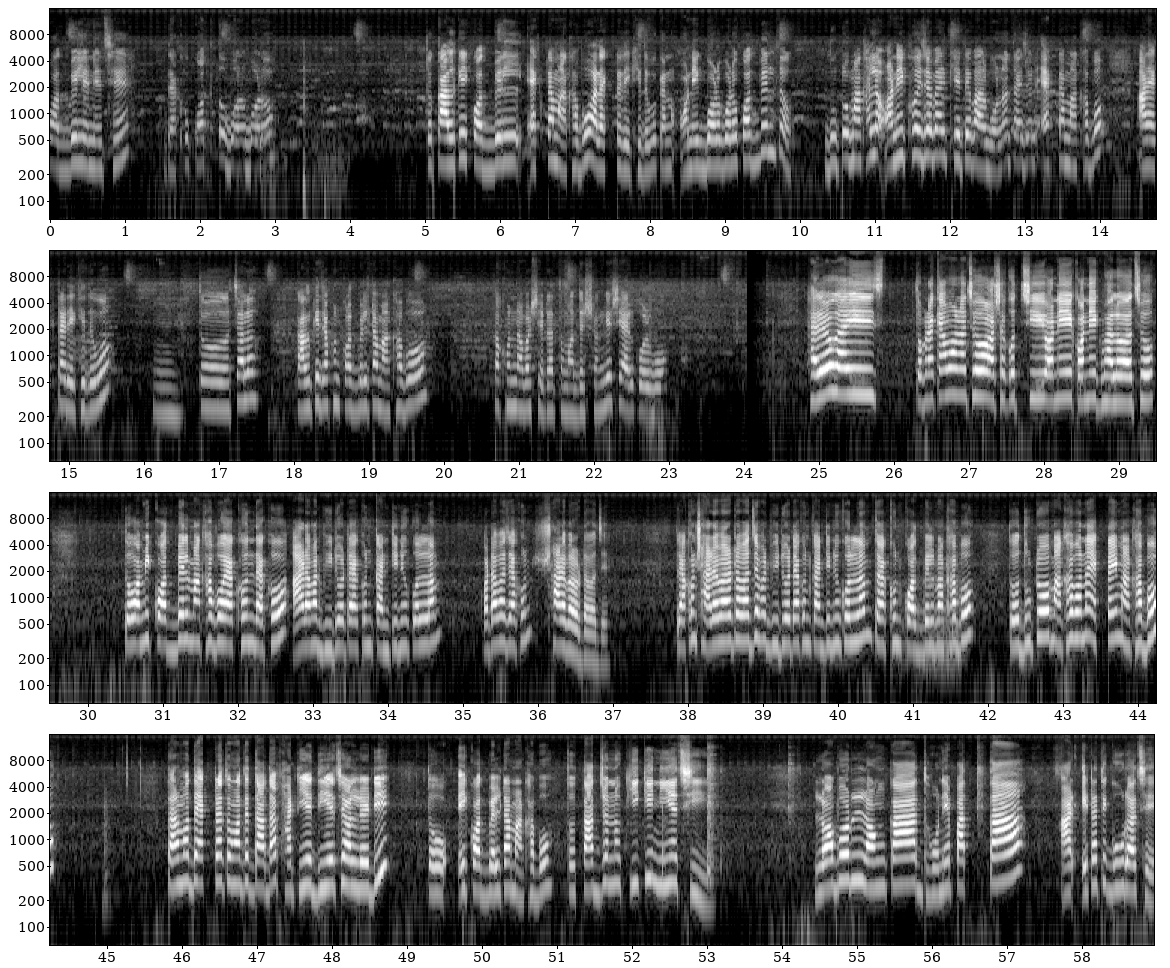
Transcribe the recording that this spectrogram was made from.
কদবেল এনেছে। দেখো কত বড় বড়। তো কালকে কদবেল একটা মাখাবো আর একটা রেখে দেবো, কেন অনেক বড় বড় কদবেল তো। দুটো মাখালে অনেক হয়ে যাবে আর খেতে পারব না, তাই জন্য একটা মাখাবো আর একটা রেখে দেবো। তো চলো, কালকে যখন কদবেলটা মাখাবো, তখন আবার সেটা তোমাদের সঙ্গে শেয়ার করব। হ্যালো গাইস তোমরা কেমন আছো? আশা করছি অনেক অনেক ভালো আছো। তো আমি কদবেল মাখাবো এখন, দেখো। আর আমার ভিডিওটা এখন কন্টিনিউ করলাম। কটা বাজে এখন? সাড়ে বারোটা বাজে। তো এখন সাড়ে বারোটা বাজে, আমার ভিডিওটা এখন কন্টিনিউ করলাম। তো এখন কদবেল মাখাবো। তো দুটো মাখাবো না, একটাই মাখাবো। তার মধ্যে একটা তোমাদের দাদা ফাটিয়ে দিয়েছে অলরেডি তো এই কদবেলটা মাখাবো। তো তার জন্য কি কি নিয়েছি? লবণ, লঙ্কা, ধনে পাত্তা আর এটাতে গুড় আছে।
